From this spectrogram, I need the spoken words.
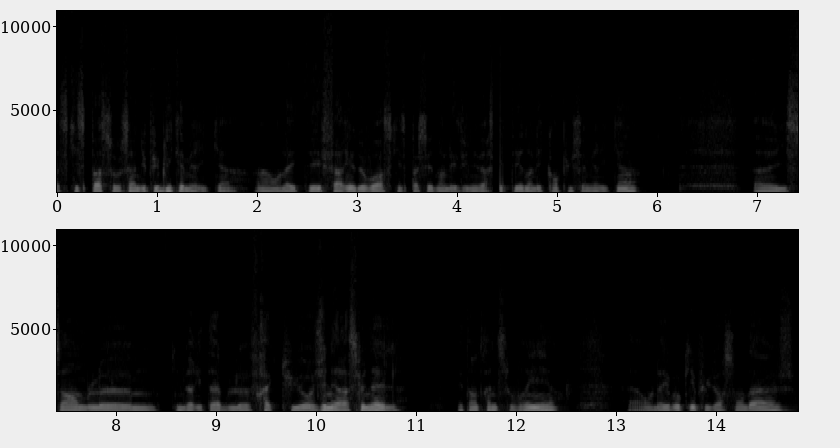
ce qui se passe au sein du public américain. Hein. on a été effaré de voir ce qui se passait dans les universités, dans les campus américains. il semble qu'une véritable fracture générationnelle est en train de s'ouvrir. on a évoqué plusieurs sondages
